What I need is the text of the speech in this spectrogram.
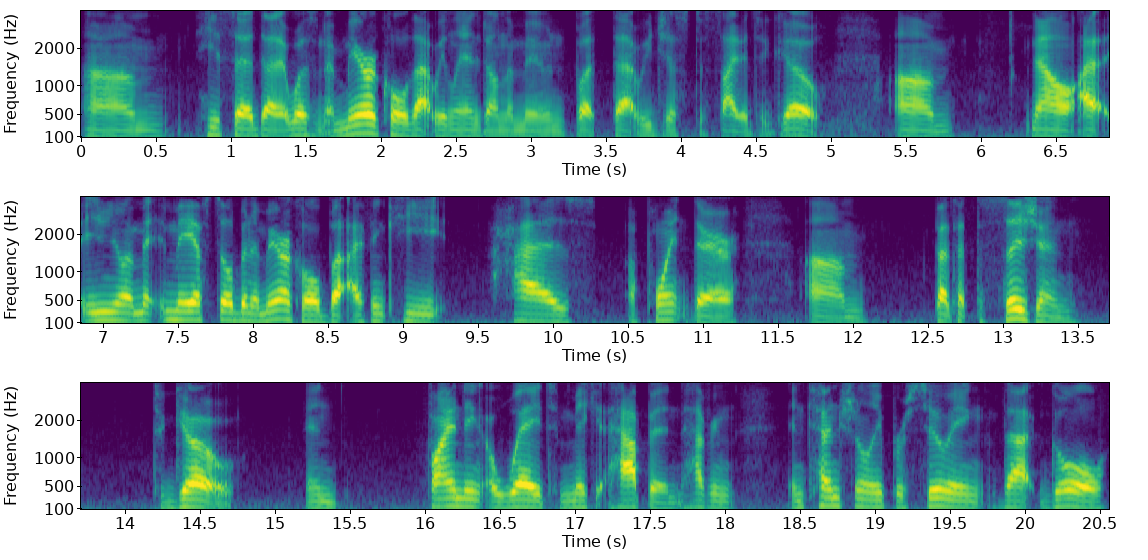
Um, he said that it wasn't a miracle that we landed on the moon, but that we just decided to go. Um, now, I, you know, it may, it may, have still been a miracle, but I think he has a point there um, that that decision to go and finding a way to make it happen, having intentionally pursuing that goal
